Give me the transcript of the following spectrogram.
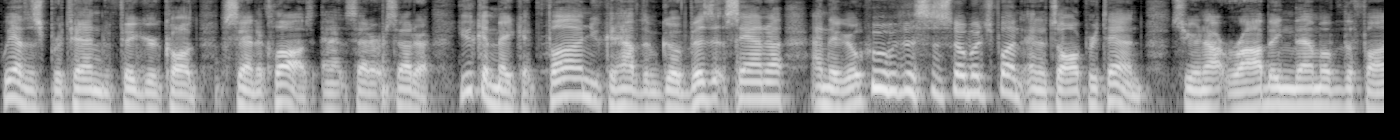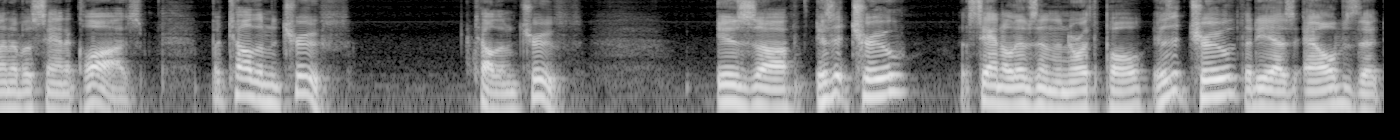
We have this pretend figure called Santa Claus, and et cetera, et cetera. You can make it fun. You can have them go visit Santa, and they go, "Ooh, this is so much fun," and it's all pretend. So you're not robbing them of the fun of a Santa Claus. But tell them the truth. Tell them the truth. Is, uh, is it true that Santa lives in the North Pole? Is it true that he has elves that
